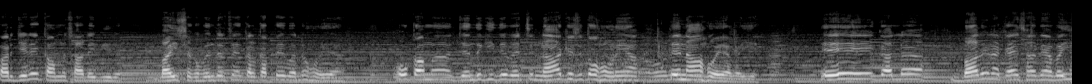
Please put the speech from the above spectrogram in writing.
ਪਰ ਜਿਹੜੇ ਕੰਮ ਸਾਡੇ ਵੀਰ ਬਾਈ ਸੁਖਵਿੰਦਰ ਸਿੰਘ ਕਲਕੱਤੇ ਵੱਲੋਂ ਹੋਏ ਆ ਉਹ ਕੰਮ ਜ਼ਿੰਦਗੀ ਦੇ ਵਿੱਚ ਨਾ ਕਿਸੇ ਤੋਂ ਹੋਣੇ ਆ ਤੇ ਨਾ ਹੋਇਆ ਬਈ ਇਹ। ਇਹ ਗੱਲ ਵਾਅਦੇ ਨਾਲ ਕਹਿ ਸਕਦੇ ਆ ਬਈ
